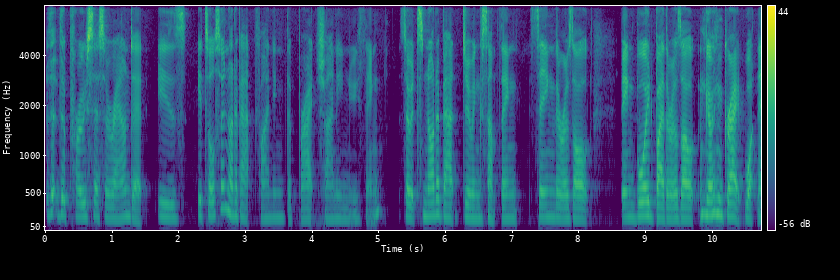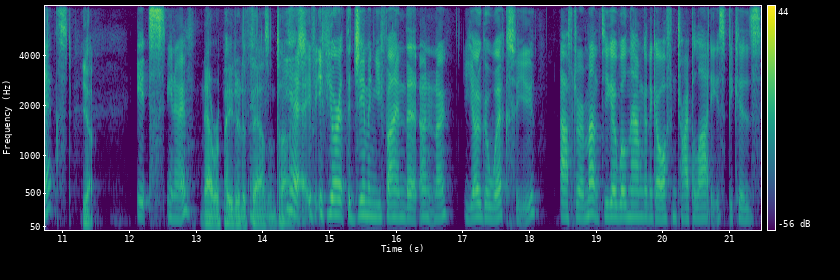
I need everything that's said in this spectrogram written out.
the, the process around it, is it's also not about finding the bright, shiny new thing. So it's not about doing something, seeing the result, being buoyed by the result, and going, great, what next? Yeah. It's, you know, Now repeated a thousand times. yeah, if, if you're at the gym and you find that, I don't know, yoga works for you, after a month, you go, well, now I'm going to go off and try Pilates because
